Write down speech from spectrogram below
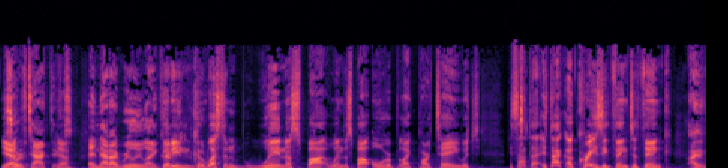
Yeah. sort of tactics. Yeah. And that I really like. Could I he, mean, could Weston win a spot, win the spot over like Partey, which it's not that it's not a crazy thing to think. I think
